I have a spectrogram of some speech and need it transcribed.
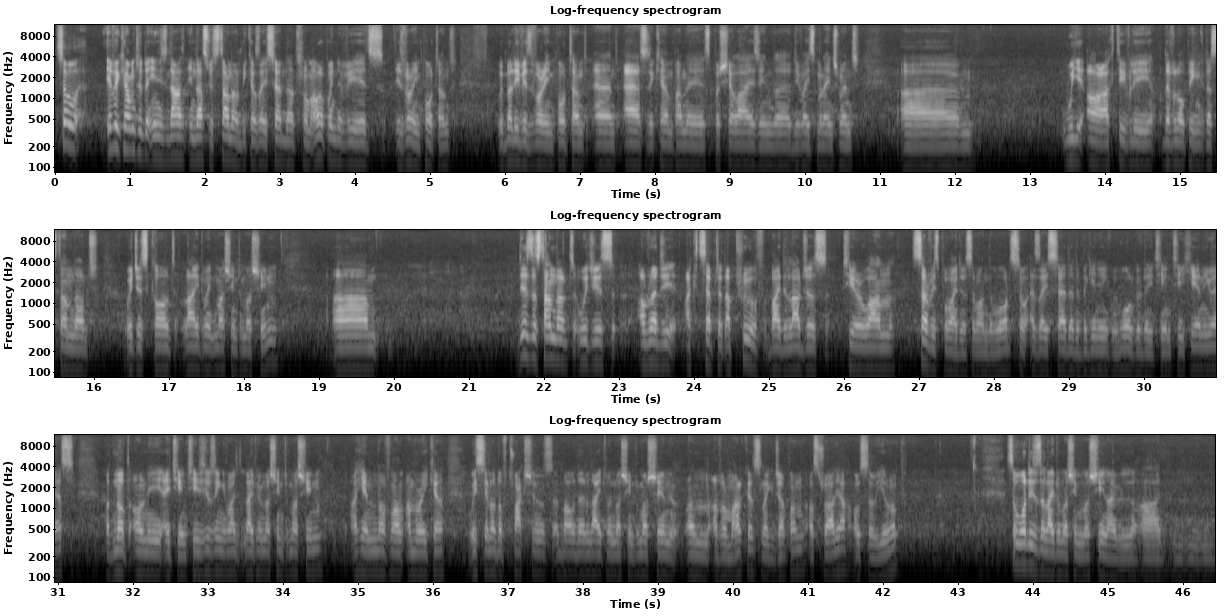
So if we come to the industry standard, because I said that from our point of view it's, it's very important, we believe it's very important and as the company specializes in the device management, um, we are actively developing the standard which is called lightweight machine-to-machine. Um, this is the standard which is already accepted, approved by the largest tier one service providers around the world. So as I said at the beginning, we work with AT&T here in the US, but not only AT&T is using lightweight machine-to-machine uh, here in North America. We see a lot of tractions about the lightweight machine-to-machine on other markets like Japan, Australia, also Europe. So what is the lightweight machine-to-machine? I will uh,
